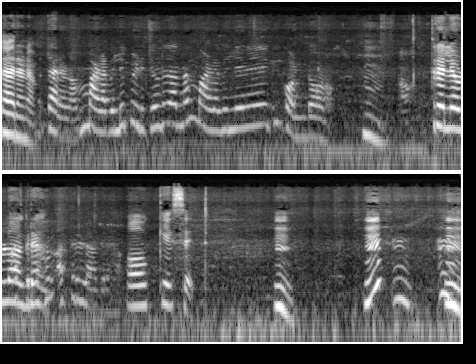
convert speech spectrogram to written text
തരണം. തരണം. മഴവിൽ പിടിച്ചോണ്ട് തരണം. മഴവില്ലിലേക്ക് കൊണ്ടുപോകണം. ഇത്രയല്ലേ ഉള്ളൂ ആഗ്രഹം? അത്രയുള്ള ആഗ്രഹം. ഓക്കെ സെറ്റ് ഉം, ഉം. ഉം.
